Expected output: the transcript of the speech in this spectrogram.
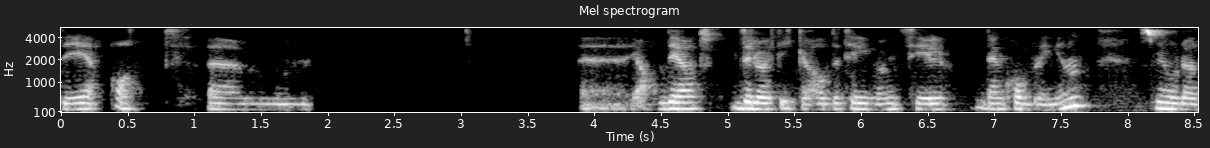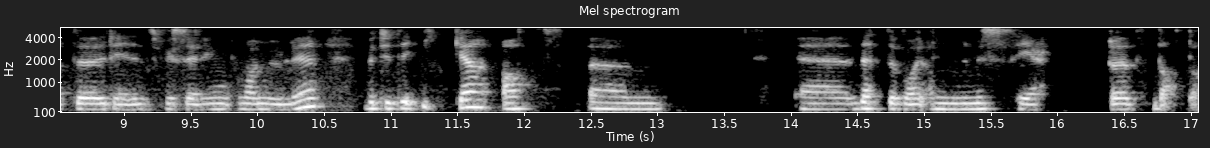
det at um, uh, ja, det at Deloitte ikke hadde tilgang til den koblingen som gjorde at uh, reidentifisering var mulig, betydde ikke at um, dette var anonymiserte data.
